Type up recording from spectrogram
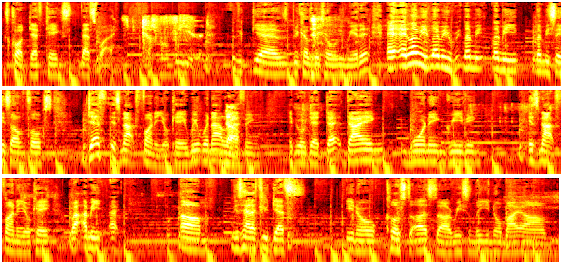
it's called Death Cakes. That's why. It's Because we're weird. Yeah, it's because we're totally weird. And, and let me let me let me let me let me say something, folks. Death is not funny. Okay, we, we're not No. laughing if you're dead. Di- dying, mourning, grieving is not funny. Okay, well, I mean, I, um, just had a few deaths, you know, close to us uh, recently. You know, my um,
